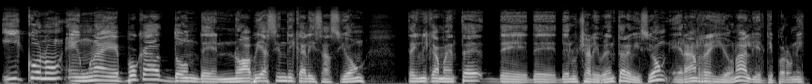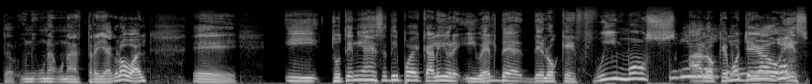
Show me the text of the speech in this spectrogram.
ícono en una época donde no había sindicalización técnicamente de, lucha libre en televisión, eran regional y el tipo era una, estrella global. Eh, y tú tenías ese tipo de calibre y ver de, lo que fuimos a lo que hemos llegado es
